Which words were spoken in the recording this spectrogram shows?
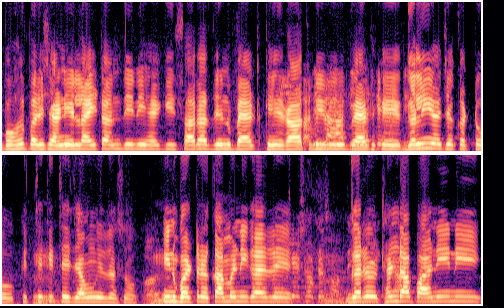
ਬਹੁਤ ਪਰੇਸ਼ਾਨੀ ਹੈ ਲਾਈਟ ਆਂਦੀ ਨਹੀਂ ਹੈਗੀ ਸਾਰਾ ਦਿਨ ਬੈਠ ਕੇ ਰਾਤ ਵੀ ਬੈਠ ਕੇ ਗਲੀਆਂ 'ਚ ਕੱਟੋ ਕਿੱਥੇ ਕਿੱਥੇ ਜਾਓਗੇ ਦੱਸੋ? ਇਨਵਰਟਰ ਕੰਮ ਨਹੀਂ ਕਰ ਰਹੇ ਗਰਮ ਠੰਡਾ ਪਾਣੀ ਨਹੀਂ।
